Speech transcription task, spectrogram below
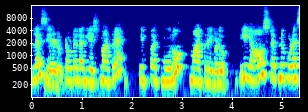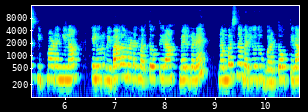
ಪ್ಲಸ್ ಎರಡು. ಟೋಟಲ್ ಆಗಿ ಎಷ್ಟು ಮಾತ್ರೆ? ಇಪ್ಪತ್ಮೂರು ಮಾತ್ರೆಗಳು. ಇಲ್ಲಿ ಯಾವ ಸ್ಟೆಪ್ನು ಕೂಡ ಸ್ಕಿಪ್ ಮಾಡಂಗಿಲ್ಲ. ಕೆಲವರು ವಿಭಾಗ ಮಾಡೋದ್ ಮರ್ತೋಗ್ತೀರಾ? ಮೇಲ್ಗಡೆ ನಂಬರ್ಸ್ನ ಬರೆಯೋದು ಬರ್ತೋಗ್ತೀರಾ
